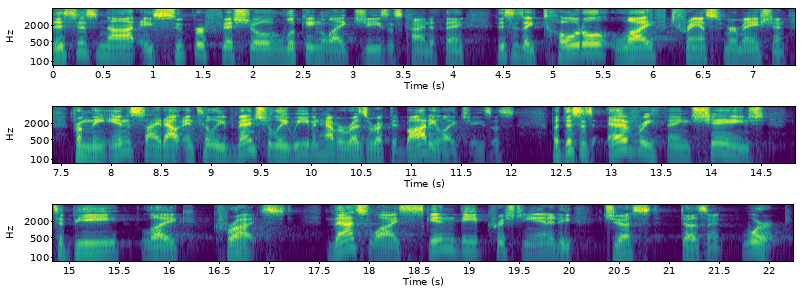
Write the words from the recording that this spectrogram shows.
This is not a superficial, looking like Jesus kind of thing. This is a total life transformation from the inside out until eventually we even have a resurrected body like Jesus. But this is everything changed to be like Christ. That's why skin deep Christianity just doesn't work.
